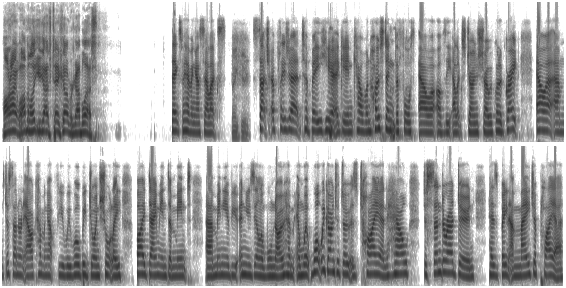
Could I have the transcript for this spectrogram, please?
All right. Well, I'm going to let you guys take over. God bless. Thanks for having us, Alex. Thank you. Such a pleasure to be here again, Kelvyn, hosting the fourth hour of the Alex Jones Show. We've got a great hour, um, just under an hour coming up for you. We will be joined shortly by Damien De Ment. Uh, many of you in New Zealand will know him. And we're, what we're going to do is tie in how Jacinda Ardern has been a major player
